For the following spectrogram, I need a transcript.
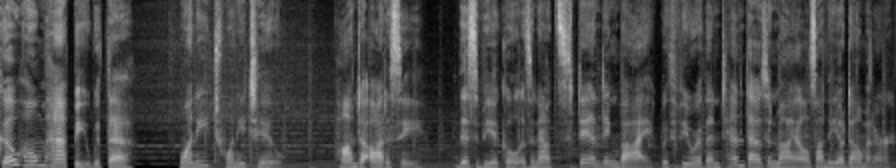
Go home happy with the 2022 Honda Odyssey. This vehicle is an outstanding buy with fewer than 10,000 miles on the odometer.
